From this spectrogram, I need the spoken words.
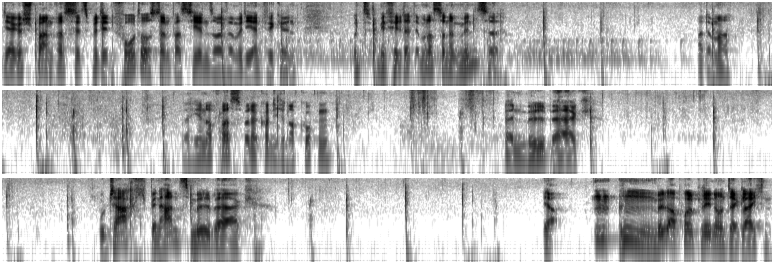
Bin ja gespannt, was jetzt mit den Fotos dann passieren soll, wenn wir die entwickeln. Und mir fehlt halt immer noch so eine Münze. Warte mal. War hier noch was? Weil da konnte ich ja noch gucken. Ein Müllberg. Guten Tag, ich bin Hans Müllberg. Ja. Müllabholpläne und dergleichen.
